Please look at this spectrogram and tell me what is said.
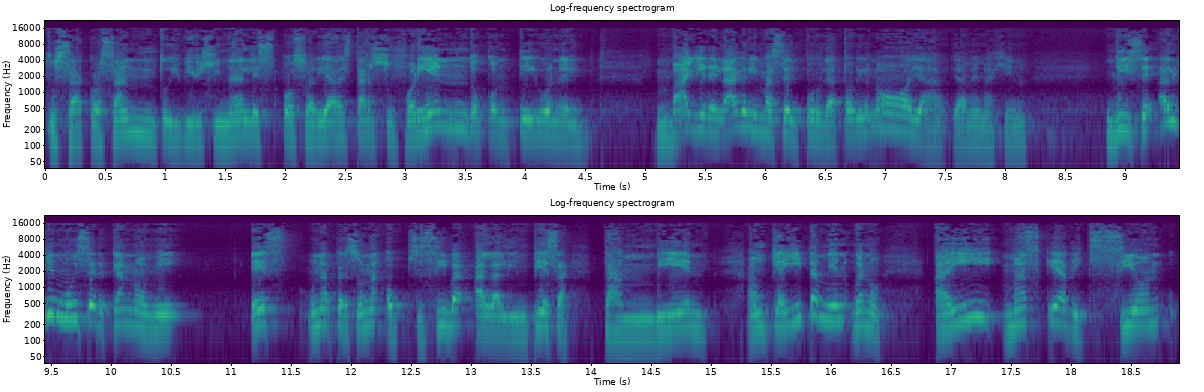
Tu sacrosanto y virginal esposo había de estar sufriendo contigo en el valle de lágrimas, el purgatorio. No, ya, ya me imagino. Dice, alguien muy cercano a mí es una persona obsesiva a la limpieza. También. Aunque allí también, bueno, ahí más que adicción,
